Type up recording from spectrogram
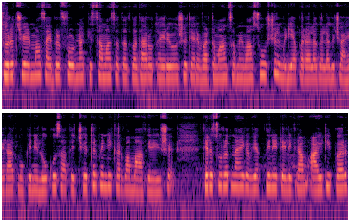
સુરત શહેરમાં સાયબર ફ્રોડના કિસ્સામાં સતત વધારો થઈ રહ્યો છે, ત્યારે વર્તમાન સમયમાં સોશિયલ મીડિયા પર અલગ અલગ જાહેરાત મૂકીને લોકો સાથે છેતરપિંડી કરવામાં આવી રહી છે. ત્યારે સુરતના એક વ્યક્તિને ટેલિગ્રામ આઈડી પર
